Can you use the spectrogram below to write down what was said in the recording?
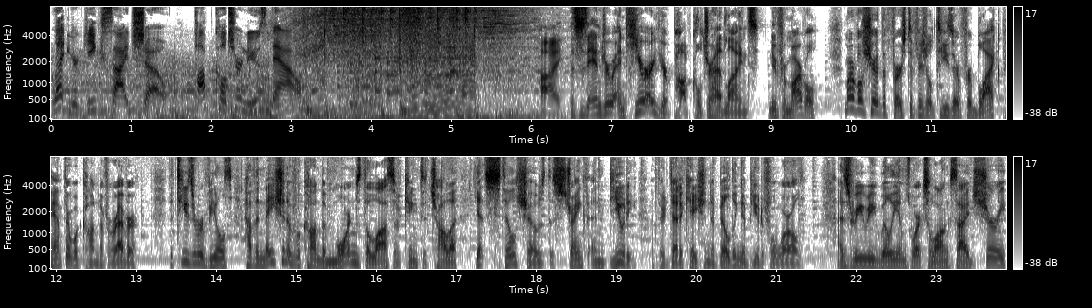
Let your geek side show. Pop culture news now. Hi, this is Andrew, and here are your pop culture headlines. New from Marvel. Marvel shared the first official teaser for Black Panther Wakanda Forever. The teaser reveals how the nation of Wakanda mourns the loss of King T'Challa, yet still shows the strength and beauty of their dedication to building a beautiful world. As Riri Williams works alongside Shuri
